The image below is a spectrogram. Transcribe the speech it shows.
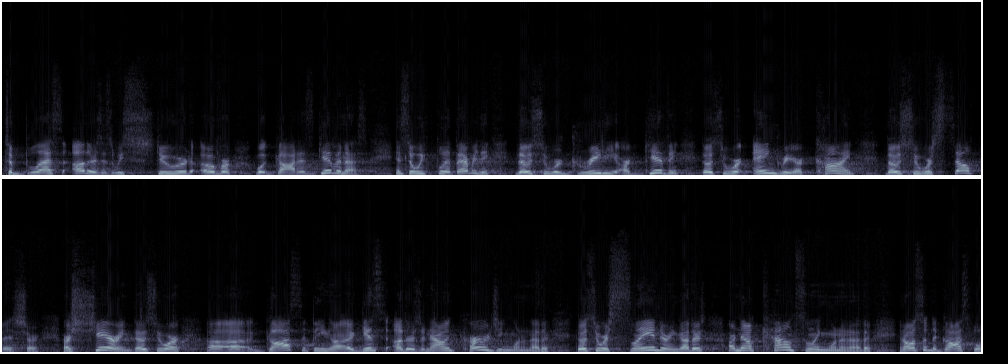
to bless others as we steward over what God has given us. And so we flip everything. Those who were greedy are giving. Those who were angry are kind. Those who were selfish are, are sharing. Those who are uh, uh, gossiping against others are now encouraging one another. Those who are slandering others are now counseling one another. And all of a sudden, the gospel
